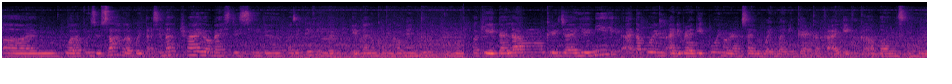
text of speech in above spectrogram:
um, walaupun susah walaupun tak senang try your best to see the positive in the dalam komen-komen tu mm-hmm. okay dalam kerjaya ni ataupun adik-beradik pun orang selalu banding-bandingkan kakak adik kakak abang semua.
